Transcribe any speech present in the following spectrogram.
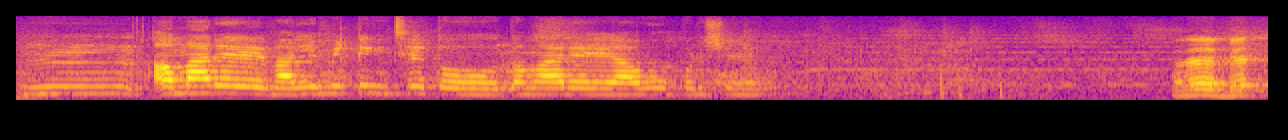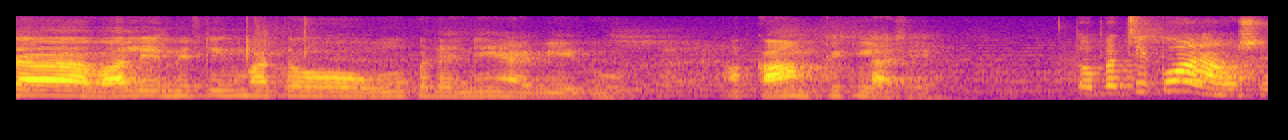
હમ, અમારે વાલી મીટિંગ છે તો તમારે આવવું પડશે. અરે બેટા વાલી મીટિંગમાં તો હું કદાચ નહીં આવી ગયું આ કામ કેટલા છે? તો પછી કોણ આવશે?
